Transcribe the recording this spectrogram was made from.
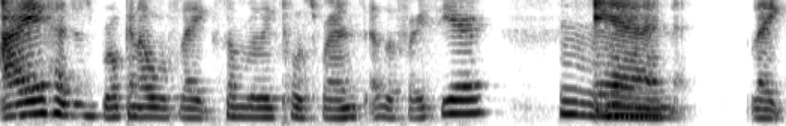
I had just broken up with, like, some really close friends as a first year. Mhm. And, like,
